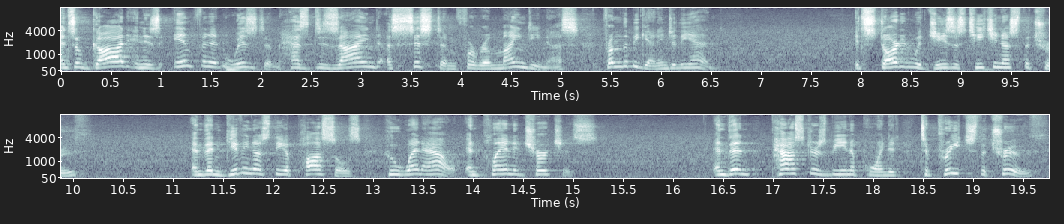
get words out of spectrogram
And so, God, in His infinite wisdom, has designed a system for reminding us from the beginning to the end. It started with Jesus teaching us the truth and then giving us the apostles who went out and planted churches. And then pastors being appointed to preach the truth.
